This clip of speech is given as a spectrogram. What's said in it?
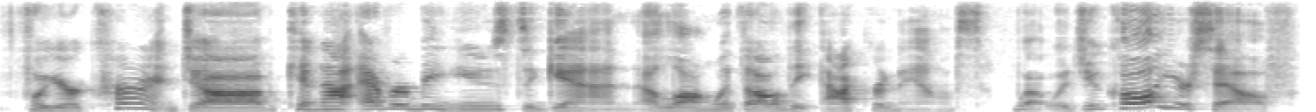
for your current job cannot ever be used again, along with all the acronyms. What would you call yourself?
